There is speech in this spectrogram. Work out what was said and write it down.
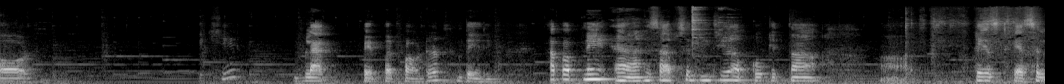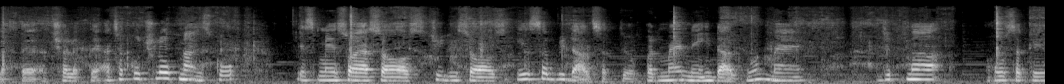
और देखिए ब्लैक पेपर पाउडर दे रही हूँ। आप अपने हिसाब से दीजिए आपको कितना टेस्ट कैसे लगता है अच्छा लगता है। अच्छा कुछ लोग ना इसको, इसमें सोया सॉस चिली सॉस ये सब भी डाल सकते हो, पर मैं नहीं डालती हूँ। मैं जितना हो सके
